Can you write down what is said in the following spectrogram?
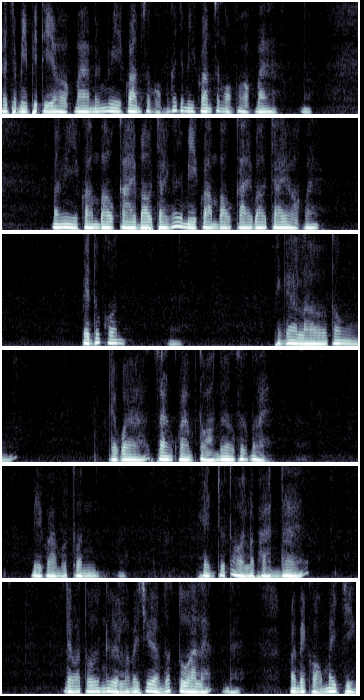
ก็จะมีปิติออกมา มันไม่มีความสงบก็จะมีความสงบออกมา มันไม่มีความเบากายเบาใจก็จะมีความเบากายเบาใจออกมา เป็นทุกคน เพียงแค่เราต้องเรียกว่าสร้างความต่อเนื่องสักหน่อย มีความอดทน เห็นจุดอ่อนและผ่านได้เรียกว่าตัวอื่นๆเราไม่เชื่อมสักตัวแหละนะมันเป็นของไม่จริง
